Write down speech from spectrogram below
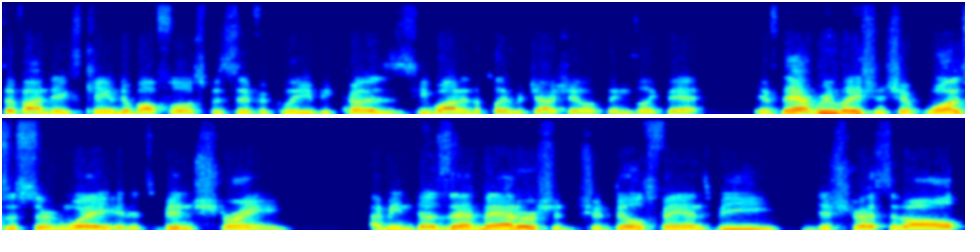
Stefon Diggs came to Buffalo specifically because he wanted to play with Josh Allen, things like that if that relationship was a certain way and it's been strained, I mean, does that matter? Should should Bills fans be distressed at all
